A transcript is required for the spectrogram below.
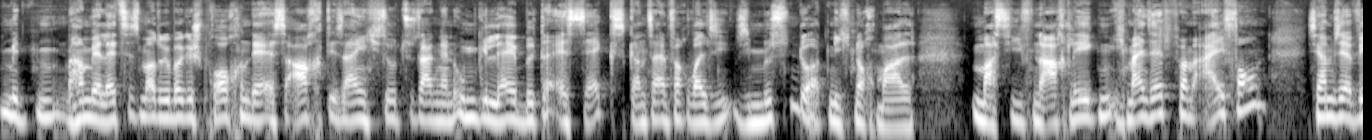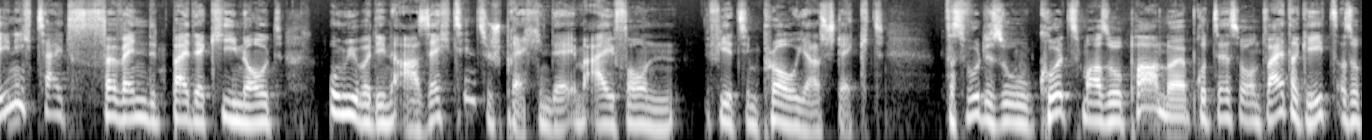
mit, haben wir letztes Mal darüber gesprochen, der S8 ist eigentlich sozusagen ein umgelabelter S6, ganz einfach, weil sie, sie müssen dort nicht nochmal massiv nachlegen. Ich meine, selbst beim iPhone, sie haben sehr wenig Zeit verwendet bei der Keynote, um über den A16 zu sprechen, der im iPhone 14 Pro ja steckt. Das wurde so kurz mal so, paar neuer Prozessor und weiter geht's. Also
